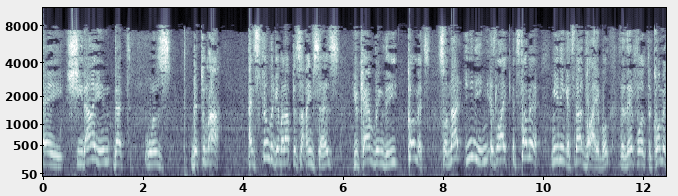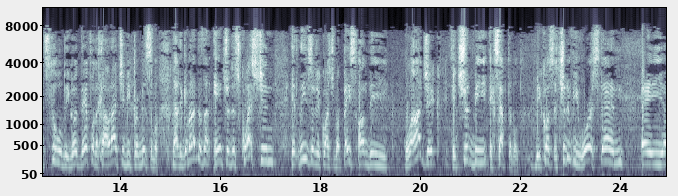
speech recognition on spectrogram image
a shirayim that was betum'ah, and still the Gemara Pesachim says you can bring the komets. So not eating is like it's tameh, meaning it's not viable. So therefore, the komets still will be good. Therefore, the chaurat should be permissible. Now, the Gemara does not answer this question. It leaves it a question, but based on the logic, it should be acceptable because it shouldn't be worse than a uh,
